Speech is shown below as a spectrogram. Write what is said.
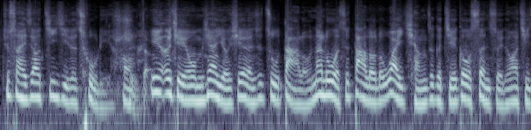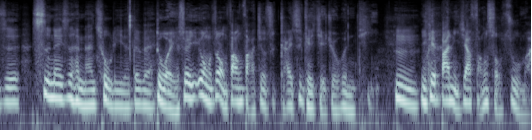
就是还是要积极的处理。是的，因为而且我们现在有些人是住大楼，那如果是大楼的外墙这个结构渗水的话，其实室内是很难处理的，对不对？对，所以用这种方法就是还是可以解决问题。嗯，你可以把你家防守住嘛。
